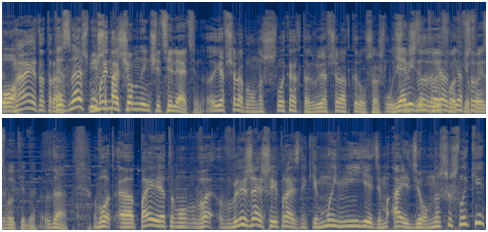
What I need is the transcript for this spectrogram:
О, на этот раз. Ты знаешь, Миша, мы на почем нынче телятина? Я вчера был на шашлыках, так я вчера открыл шашлычник. Я видел твои Я- фотки я в всё- Фейсбуке, да. Да. Вот, э, поэтому в, в ближайшие праздники мы не едем, а идем на шашлыки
